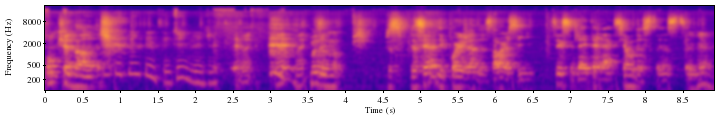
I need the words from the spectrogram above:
Aucune knowledge. Ouais. Moi, c'est- un des points j'aime de Star Wars, c'est tu sais, c'est de l'interaction de ce style-là. Mhm.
